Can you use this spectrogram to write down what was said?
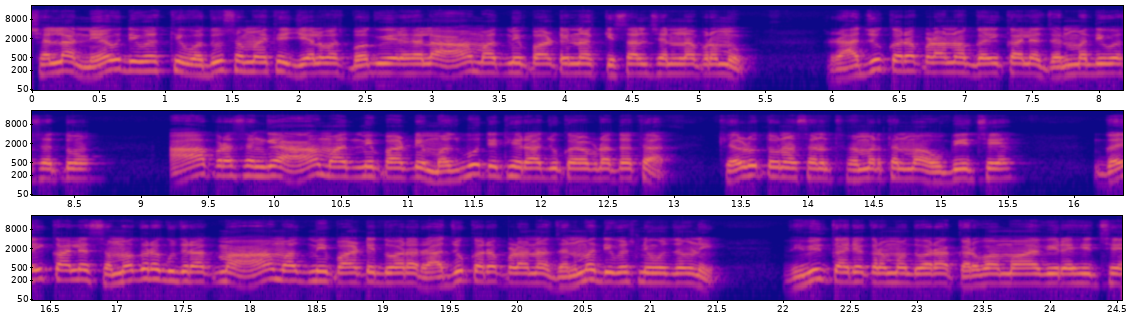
છેલ્લા નેવ દિવસથી વધુ સમયથી જેલવાસ ભોગવી રહેલા આમ આદમી પાર્ટીના કિસાન સેલના પ્રમુખ રાજુ કરપડાનો ગઈકાલે જન્મદિવસ હતો. આ પ્રસંગે આમ આદમી પાર્ટી મજબૂતીથી રાજુ કરપડા તથા ખેડૂતોના સમર્થનમાં ઊભી છે. ગઈકાલે સમગ્ર ગુજરાતમાં આમ આદમી પાર્ટી દ્વારા રાજુ કરપડાના જન્મદિવસની ઉજવણી વિવિધ કાર્યક્રમો દ્વારા કરવામાં આવી રહી છે.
